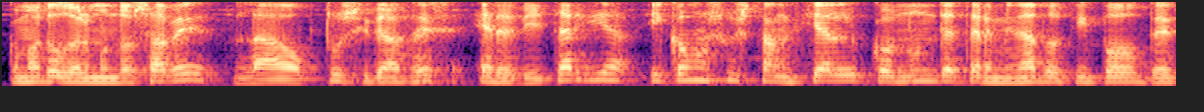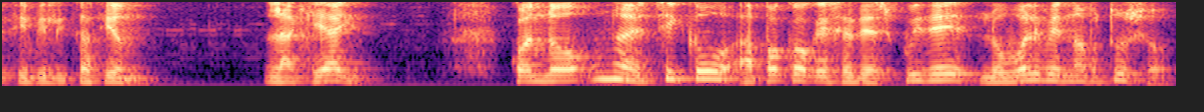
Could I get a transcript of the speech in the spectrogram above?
Como todo el mundo sabe, la obtusidad es hereditaria y consustancial con un determinado tipo de civilización, la que hay. Cuando uno es chico, a poco que se descuide, lo vuelven obtuso.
